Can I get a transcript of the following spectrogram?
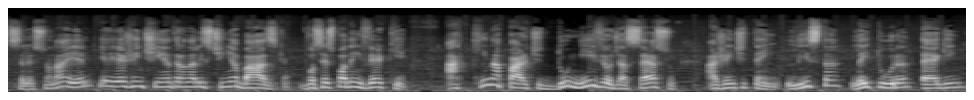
selecionar ele e aí a gente entra na listinha básica. Vocês podem ver que aqui na parte do nível de acesso a gente tem lista, leitura, tagging,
